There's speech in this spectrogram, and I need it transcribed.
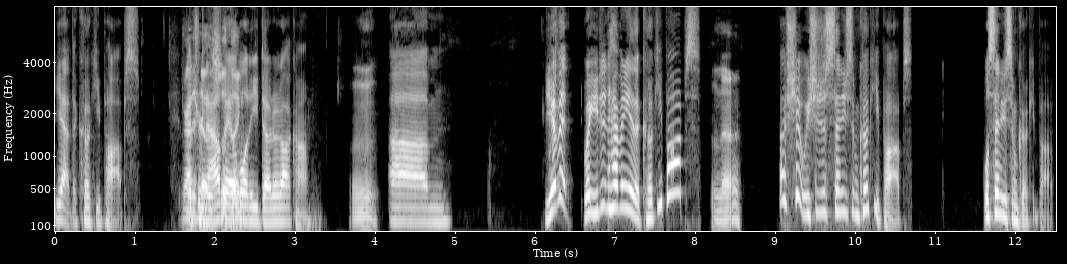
Yeah, the cookie pops. I which are now this was a available at eatdodough.com. thing. Um, you haven't wait. You didn't have any of the cookie pops? Mm, no. Oh shit! We should just send you some cookie pops. We'll send you some cookie pops.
